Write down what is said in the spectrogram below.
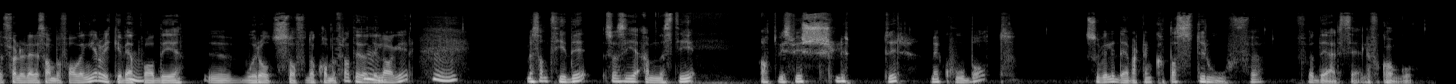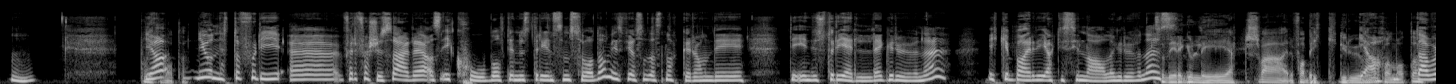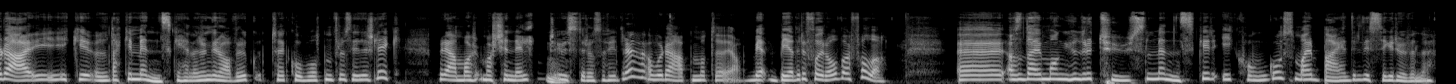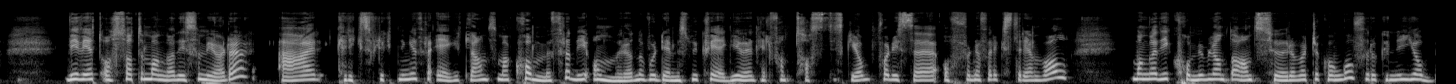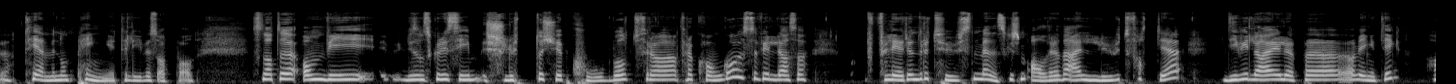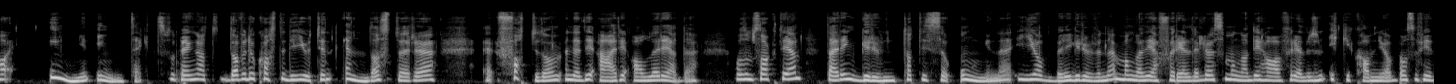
følger deres anbefalinger og ikke vet mm. de, eh, hvor råstoffene kommer fra til det de mm. lager. Mm. Men samtidig så sier Amnesty at hvis vi slutter med kobolt, så ville det vært en katastrofe for DRC, eller for Kongo? Mm. Ja, jo nettopp fordi uh, For det første så er det altså, i koboltindustrien som sådan, hvis vi også da snakker om de, de, industrielle gruvene, ikke bare de artisinale gruvene. Så de regulert, svære fabrikkgruvene ja, på en måte? der hvor det er ikke, det er ikke menneskehender som graver ut kobolten, for å si det slik. Hvor det er maskinelt mm. utstyr osv. Og, så og hvor det er på en måte ja, bedre forhold, i hvert fall. da. Uh, altså det er mange hundre tusen mennesker i Kongo som arbeider i disse gruvene. Vi vet også at mange av de som gjør det, er krigsflyktninger fra eget land, som har kommet fra de områdene hvor Demis Mukwege gjør en helt fantastisk jobb for disse ofrene for ekstrem vold. Mange av de kommer bl.a. sørover til Kongo for å kunne jobbe, tjene noen penger til livets opphold. Sånn at eh, om vi liksom skulle si slutt å kjøpe kobolt fra, fra Kongo, så ville det altså flere hundre tusen mennesker som allerede er lut fattige, de vil da i løpet av ingenting ha ingen inntekt. Så da vil du kaste de ut i en enda større eh, fattigdom enn det de er i allerede. Og som sagt igjen, det er en grunn til at disse ungene jobber i gruvene. Mange av de er foreldreløse, mange av de har foreldre som ikke kan jobbe osv.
